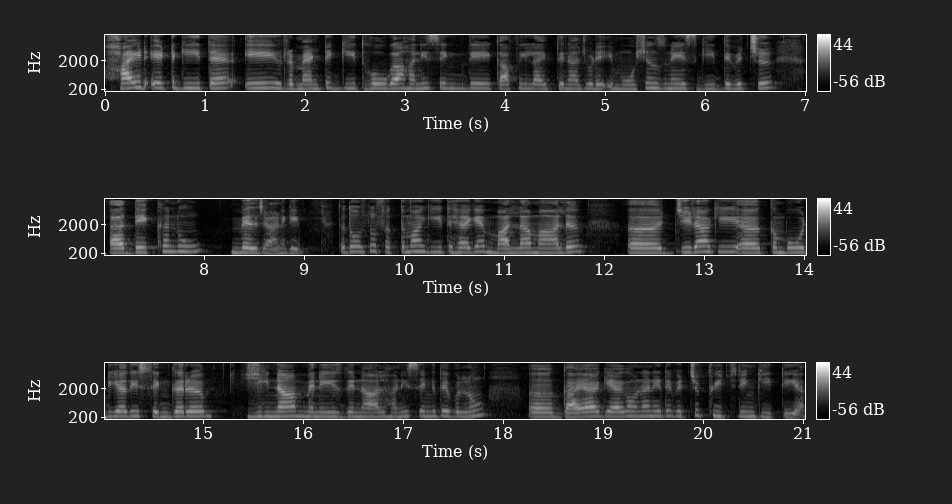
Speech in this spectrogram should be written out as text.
ਹਾਈਡ ਇਟ ਗੀਤ ਹੈ। ਇਹ ਰੋਮਾਂਟਿਕ ਗੀਤ ਹੋਊਗਾ। ਹਨੀ ਸਿੰਘ ਦੇ ਕਾਫੀ ਲਾਈਫ ਦੇ ਨਾਲ ਜੁੜੇ ਇਮੋਸ਼ਨਸ ਨੇ ਇਸ ਗੀਤ ਦੇ ਵਿੱਚ ਦੇਖਣ ਨੂੰ ਮਿਲ ਜਾਣਗੇ। ਤਾਂ ਦੋਸਤੋ, ਸੱਤਵਾਂ ਗੀਤ ਹੈਗਾ ਮਾਲਾ ਮਾਲ ਜਿਹੜਾ ਕਿ ਕੰਬੋਡੀਆ ਦੀ ਸਿੰਗਰ ਯੀਨਾ ਮੈਨੇਜ ਦੇ ਨਾਲ ਹਨੀ ਸਿੰਘ ਦੇ ਵੱਲੋਂ ਗਾਇਆ ਗਿਆ ਹੈਗਾ। ਉਹਨਾਂ ਨੇ ਇਹਦੇ ਵਿੱਚ ਫੀਚਰਿੰਗ ਕੀਤੀ ਆ।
